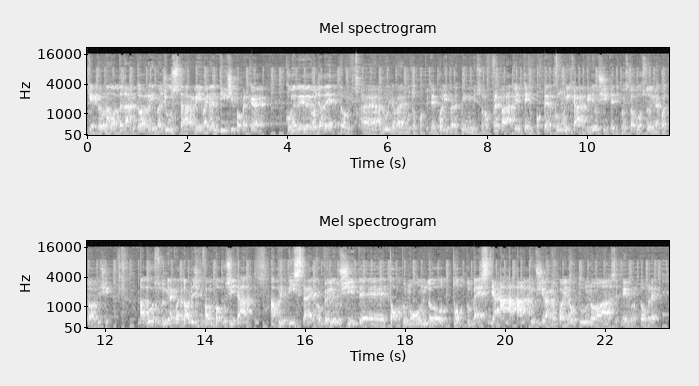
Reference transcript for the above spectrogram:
che per una volta tanto arriva giusta, arriva in anticipo perché come vi avevo già detto eh, a luglio avrei avuto un po' più tempo libero e quindi mi sono preparato in tempo per comunicarvi le uscite di questo agosto 2014 agosto 2014 che fa un po' così da apripista ecco, per le uscite top mondo, top bestia AAA che usciranno poi in autunno a settembre, ottobre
